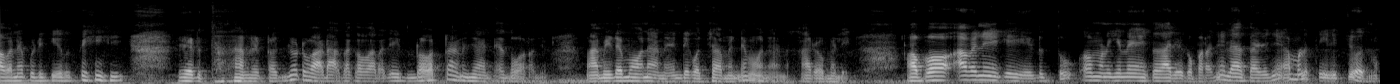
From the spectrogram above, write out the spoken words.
അവനെ പിടിക്കിരുത്തി എടുത്തതാണ് കേട്ടോ. ഇങ്ങോട്ട് വാടാ പറഞ്ഞ് ഇൻട്രോവർട്ടാണ് ഞാൻ എന്ന് പറഞ്ഞു. മാമിയുടെ മോനാണ് എന്റെ കൊച്ചാമ്മന്റെ മോനാണ് ആരോമലി. അപ്പോൾ അവനെയൊക്കെ എടുത്തു നമ്മളിങ്ങനെ കാര്യമൊക്കെ പറഞ്ഞ് എല്ലാം കഴിഞ്ഞ് നമ്മൾ തിരിച്ചു വന്നു.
